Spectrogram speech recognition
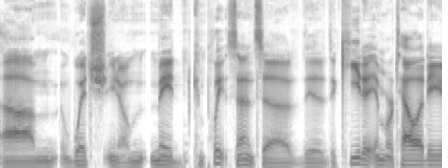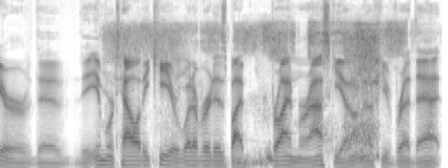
um, which you know made complete sense. Uh, the the key to immortality, or the the immortality key, or whatever it is, by Brian Muraresku. I don't know if you've read that,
